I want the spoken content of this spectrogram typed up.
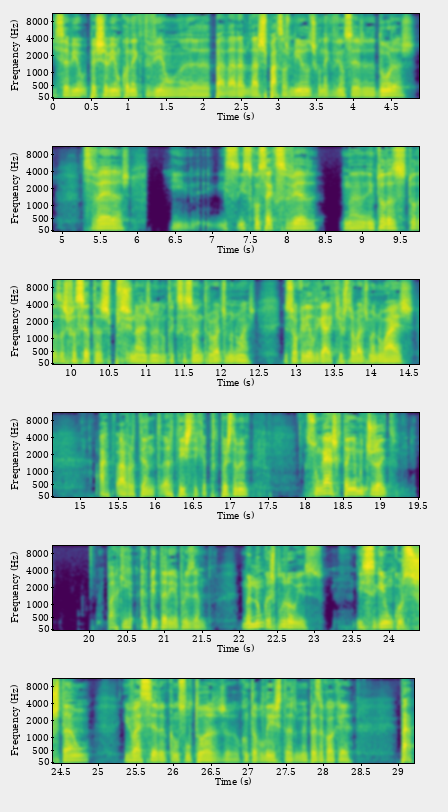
e sabiam, depois sabiam quando é que deviam uh, pá, dar, dar espaço aos miúdos, quando é que deviam ser duras, severas, e isso, isso consegue-se ver na, em todas, todas as facetas profissionais, não é? Não tem que ser só em trabalhos manuais. Eu só queria ligar aqui os trabalhos manuais à, à vertente artística, porque depois também, se um gajo que tenha muito jeito para a carpintaria, por exemplo, mas nunca explorou isso e seguiu um curso de gestão e vai ser consultor ou contabilista de uma empresa qualquer, pá,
